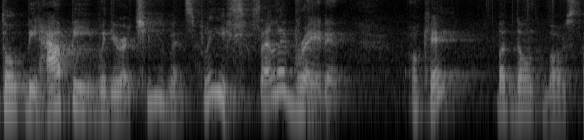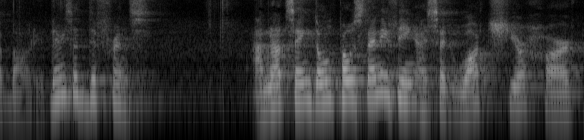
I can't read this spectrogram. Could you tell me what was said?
don't be happy with your achievements. Please celebrate it. Okay? But don't boast about it. There's a difference. I'm not saying don't post anything. I said watch your heart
